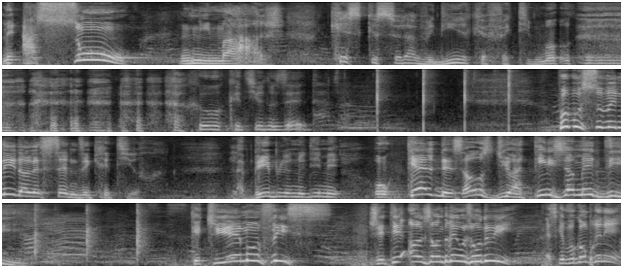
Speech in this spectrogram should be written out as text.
mais à son image. Qu'est-ce que cela veut dire qu'effectivement, oh, que Dieu nous aide. Vous vous souvenez dans les scènes écritures, la Bible nous dit, mais auquel des os Dieu a-t-il jamais dit que tu es mon fils? Été engendré aujourd'hui. Est-ce que vous comprenez?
